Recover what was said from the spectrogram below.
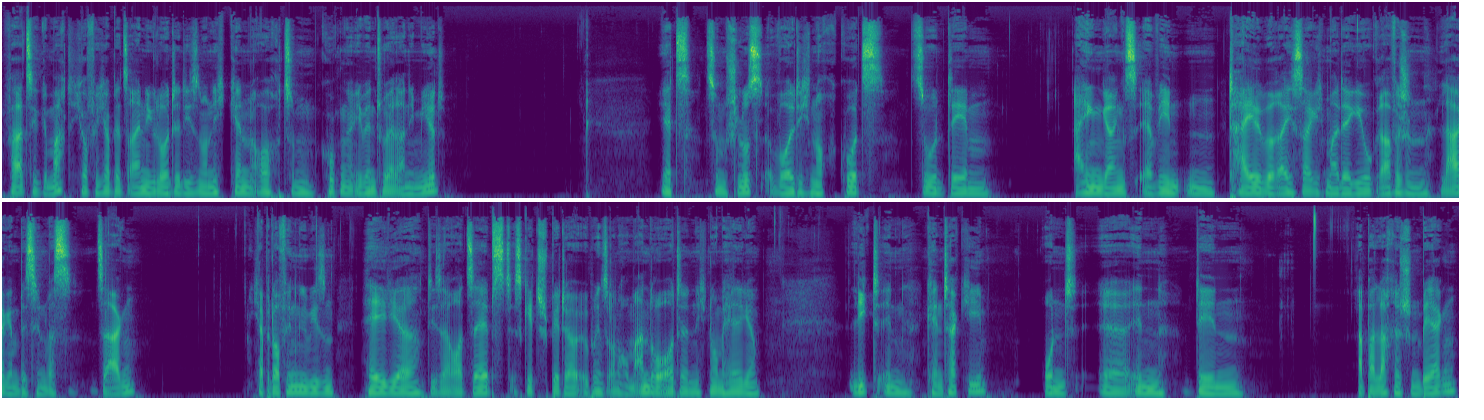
Fazit gemacht. Ich hoffe, ich habe jetzt einige Leute, die es noch nicht kennen, auch zum Gucken eventuell animiert. Jetzt zum Schluss wollte ich noch kurz zu dem eingangs erwähnten Teilbereich, sage ich mal, der geografischen Lage ein bisschen was sagen. Ich habe darauf hingewiesen, Hellier, dieser Ort selbst, es geht später übrigens auch noch um andere Orte, nicht nur um Hellier, liegt in Kentucky und äh, in den Appalachischen Bergen.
